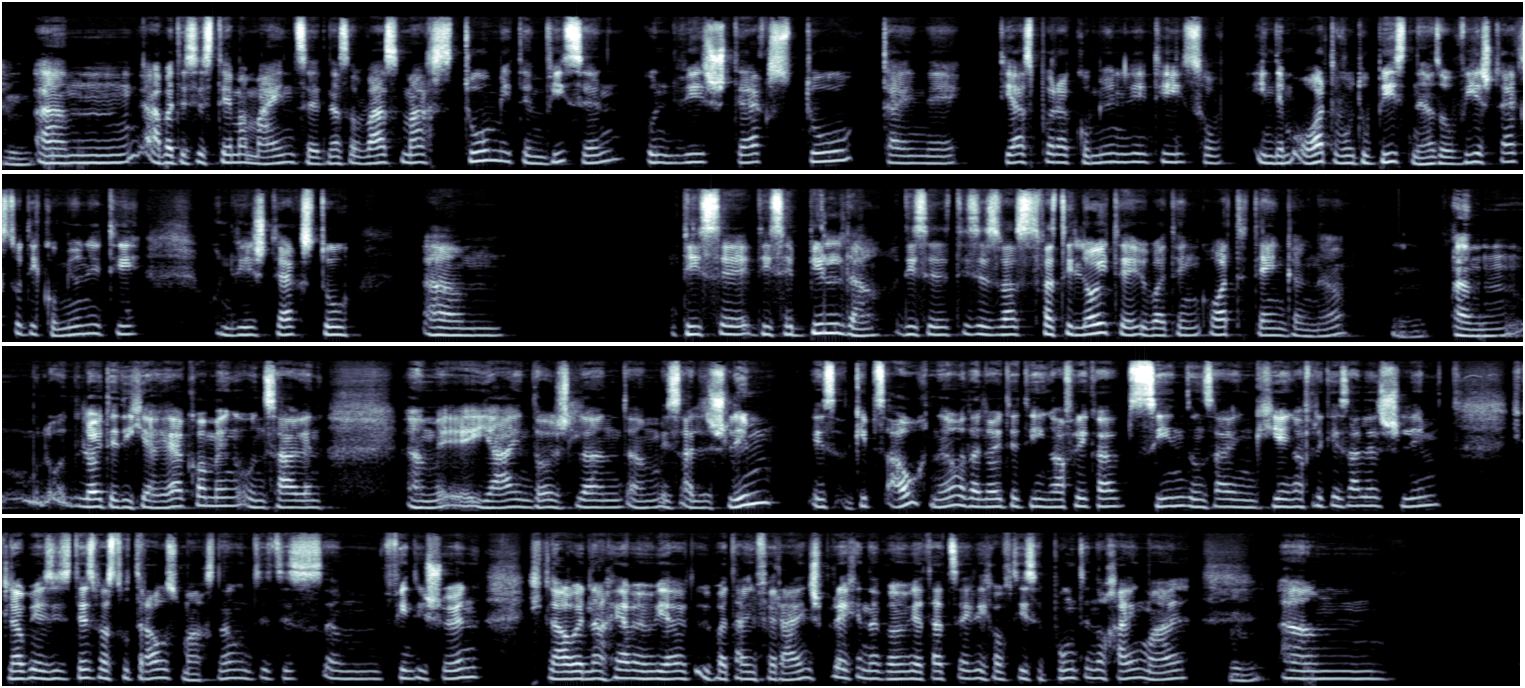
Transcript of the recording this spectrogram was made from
Mhm. Ähm, aber das ist Thema Mindset. Also was machst du mit dem Wissen und wie stärkst du deine Diaspora-Community so in dem Ort, wo du bist? Ne? Also wie stärkst du die Community und wie stärkst du ähm, diese, diese Bilder, diese, dieses, was, was die Leute über den Ort denken. Ne? Mhm. Ähm, Leute, die hierher kommen und sagen, ähm, ja, in Deutschland ähm, ist alles schlimm, gibt es auch, ne? oder Leute, die in Afrika sind und sagen, hier in Afrika ist alles schlimm. Ich glaube, es ist das, was du draus machst. Ne? Und das ähm, finde ich schön. Ich glaube, nachher, wenn wir über deinen Verein sprechen, dann können wir tatsächlich auf diese Punkte noch einmal Mhm. ähm,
